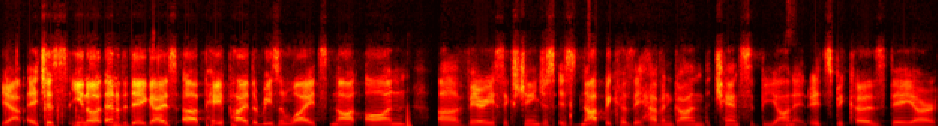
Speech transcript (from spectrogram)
Yeah, it's just you know at the end of the day, guys, uh, PayPie. The reason why it's not on uh, various exchanges is not because they haven't gotten the chance to be on it. It's because they are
